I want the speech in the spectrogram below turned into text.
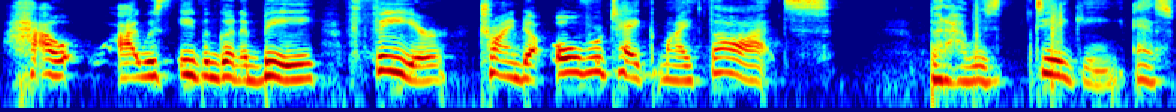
how I was even going to be fear trying to overtake my thoughts, but I was digging as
